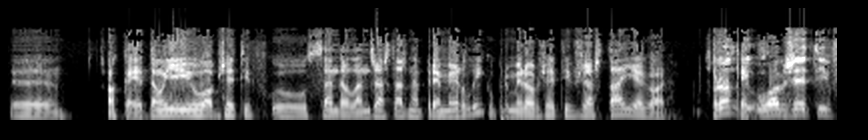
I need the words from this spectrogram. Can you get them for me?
Uh, ok, então e aí o objetivo, o Sunderland já estás na Premier League, o primeiro objetivo já está e agora? Pronto, que é que... o, objetivo,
